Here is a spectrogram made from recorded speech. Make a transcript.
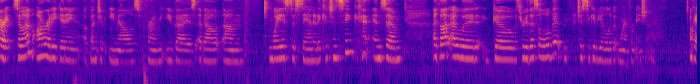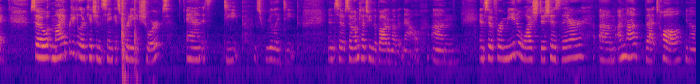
All right, so I'm already getting a bunch of emails from you guys about um, ways to stand at a kitchen sink. And so I thought I would go through this a little bit just to give you a little bit more information. Okay, so my particular kitchen sink is pretty short and it's deep. It's really deep. And so, so I'm touching the bottom of it now. Um, and so for me to wash dishes there, um, I'm not that tall, you know,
